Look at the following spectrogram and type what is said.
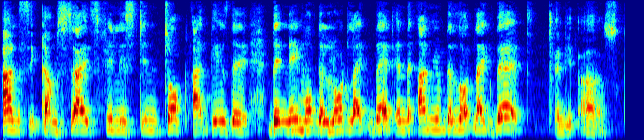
uncircumcised Philistine talk against the, the name of the Lord like that and the army of the Lord like that? And he asked,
